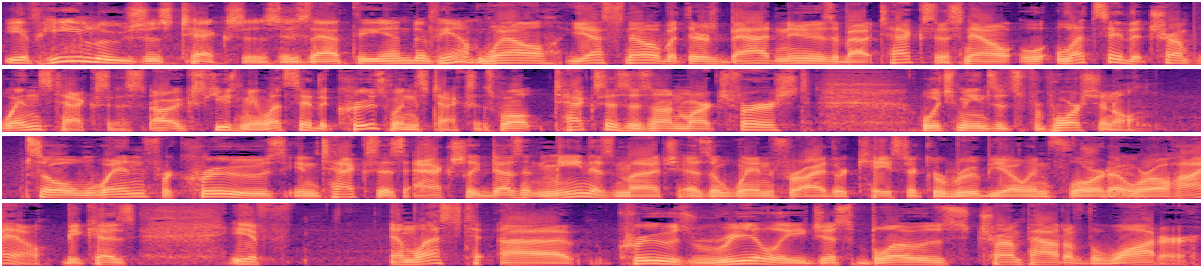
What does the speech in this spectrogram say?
if he loses Texas, is that the end of him? Well, yes, no, but there's bad news about Texas. Now, l- let's say that Trump wins Texas. Oh, excuse me. Let's say that Cruz wins Texas. Well, Texas is on March 1st, which means it's proportional. So a win for Cruz in Texas actually doesn't mean as much as a win for either Kasich or Rubio in Florida True. or Ohio. Because if unless uh, Cruz really just blows Trump out of the water,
